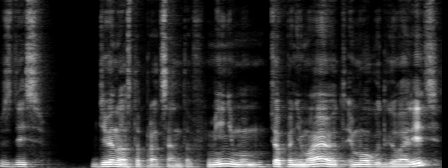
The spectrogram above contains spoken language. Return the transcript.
Здесь 90% минимум все понимают и могут говорить.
